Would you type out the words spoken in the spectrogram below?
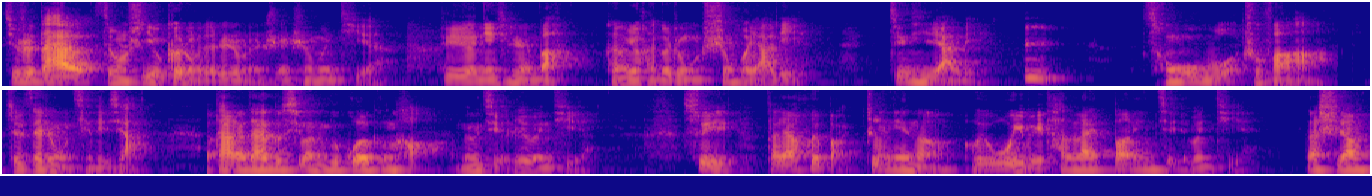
就是大家总是有各种的这种人人生问题，比如年轻人吧，可能有很多这种生活压力、经济压力。嗯从我出发啊，这在这种前提下，当然大家都希望能够过得更好，能解决这个问题，所以大家会把正念呢，会误以为它来帮你解决问题，但实际上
